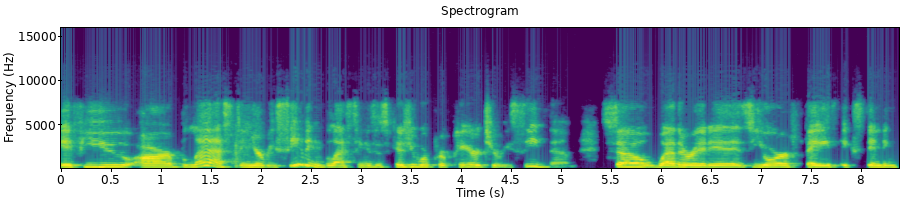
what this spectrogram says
if you are blessed and you're receiving blessings, it's because you were prepared to receive them. So, whether it is your faith extending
